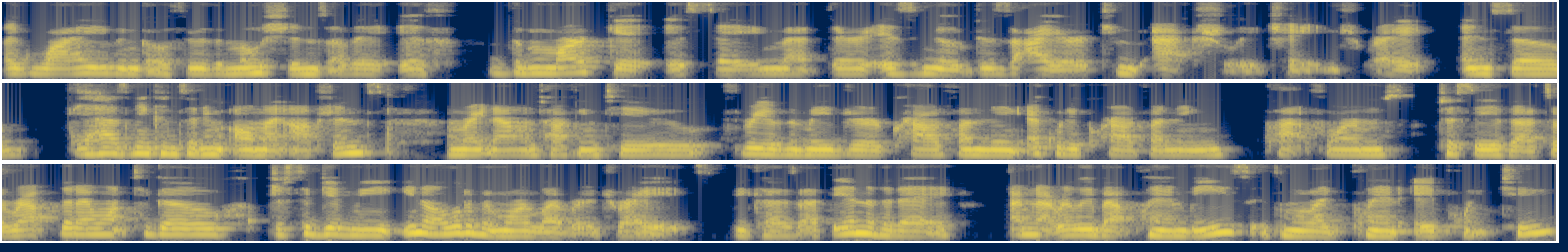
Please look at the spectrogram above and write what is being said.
Like, why even go through the motions of it if the market is saying that there is no desire to actually change, right? And so it has me considering all my options. Right now, I'm talking to three of the major crowdfunding, equity crowdfunding platforms to see if that's a route that I want to go, just to give me, you know, a little bit more leverage, right? Because at the end of the day, I'm not really about plan Bs. It's more like plan A point two,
